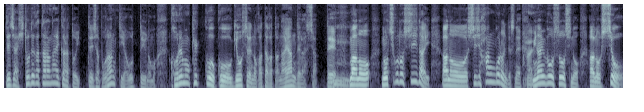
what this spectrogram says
でじゃあ人手が足らないからといってじゃあボランティアをっていうのもこれも結構こう行政の方々悩んでらっしゃっ、うん、まあ、あの、後ほど7時台、あの、7時半頃にですね、はい、南房総市の、あの、市長、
